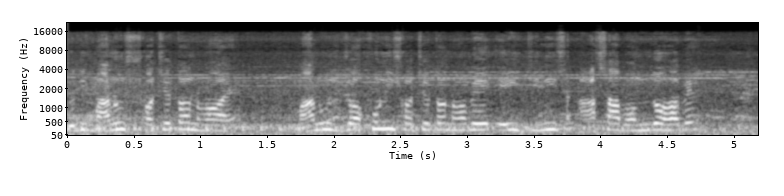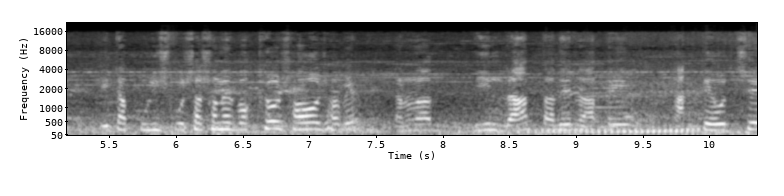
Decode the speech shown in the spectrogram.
যদি মানুষ সচেতন হয় মানুষ যখনই সচেতন হবে, এই জিনিস আসা বন্ধ হবে। এটা পুলিশ প্রশাসনের পক্ষেও সহজ হবে, কেননা দিন রাত তাদের রাতে থাকতে হচ্ছে।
